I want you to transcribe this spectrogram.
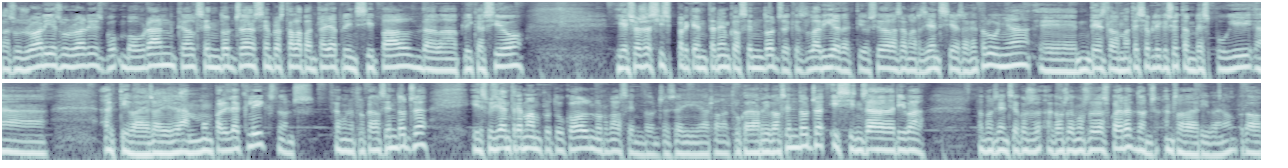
les usuàries i usuaris veuran que el 112 sempre està a la pantalla principal de l'aplicació I això és així perquè entenem que el 112, que és la via d'activació de les emergències a Catalunya, eh, des de la mateixa aplicació també es pugui eh, activar. És a dir, amb un parell de clics doncs, fem una trucada al 112 i després ja entrem en protocol normal 112, és a dir, la trucada arriba al 112 i si ens ha de derivar l'emergència a causa, de Mossos d'Esquadra, doncs ens la deriva, no? Però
